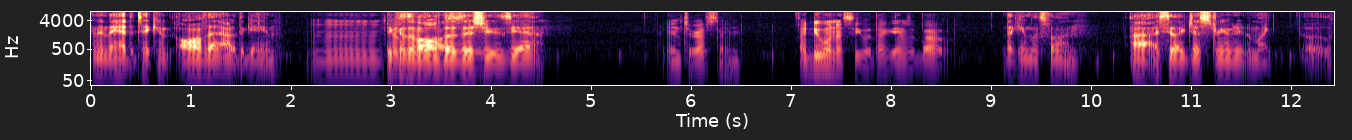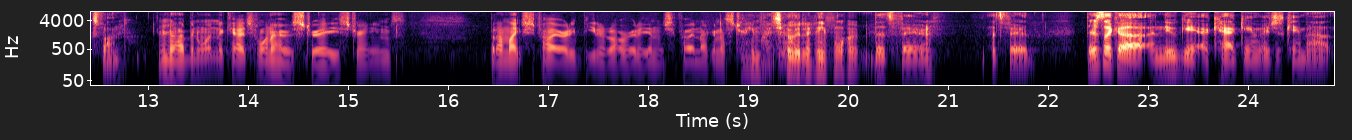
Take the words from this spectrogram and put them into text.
and then they had to take him all of that out of the game Mm, because of all of those issues. Yeah, Interesting. I do want to see what that game's about. that game looks fun. Uh, I see like just streaming it. I'm like, oh, it looks fun. You know, I've been wanting to catch one of her stray streams, but I'm like, she's probably already beat it already, and she's probably not gonna stream much of it anymore. That's fair. That's fair. There's like a, a new game, a cat game that just came out.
